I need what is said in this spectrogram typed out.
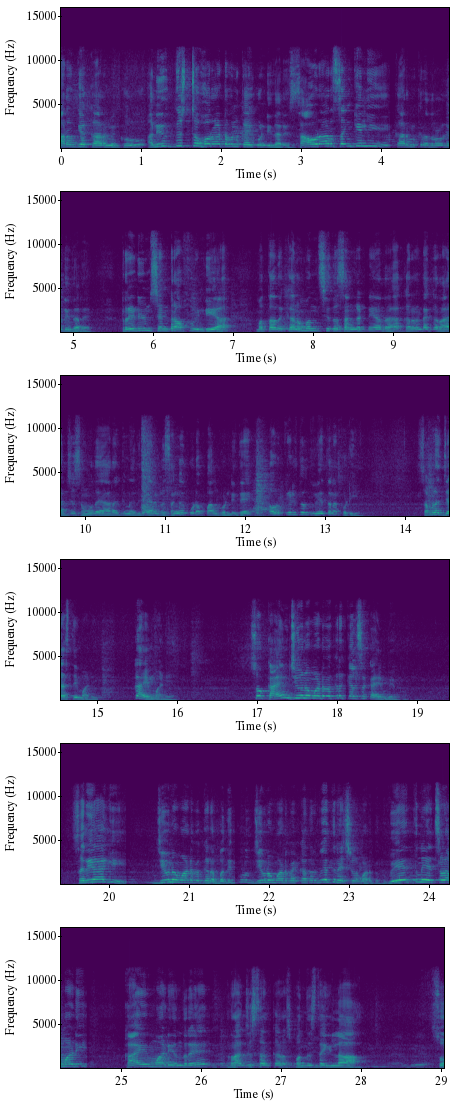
ಆರೋಗ್ಯ ಕಾರ್ಮಿಕರು ಅನಿರ್ದಿಷ್ಟ ಹೋರಾಟವನ್ನು ಕೈಗೊಂಡಿದ್ದಾರೆ. ಸಾವಿರಾರು ಸಂಖ್ಯೆಯಲ್ಲಿ ಕಾರ್ಮಿಕರು ಅದರೊಳಗಡೆ ಇದ್ದಾರೆ. Trade union centre of India ಮತ್ತು ಅದಕ್ಕೆ ಅನುಬಂಧಿಸಿದ ಸಂಘಟನೆಯಾದ ಕರ್ನಾಟಕ ರಾಜ್ಯ ಸಮುದಾಯ ಆರೋಗ್ಯ ಅಧಿಕಾರಿಗಳ ಸಂಘ ಕೂಡ ಪಾಲ್ಗೊಂಡಿದೆ. ಅವ್ರು ಕೇಳ್ತಿರೋದು ವೇತನ ಕೊಡಿ. ಸಂಬಳ ಜಾಸ್ತಿ ಮಾಡಿ, ಕಾಯಂ ಮಾಡಿ ಸೊ ಕಾಯಂ ಜೀವನ ಮಾಡ್ಬೇಕಾದ್ರೆ ಕೆಲಸ ಕಾಯಂ ಬೇಕು. ಸರಿಯಾಗಿ ಜೀವನ ಮಾಡ್ಬೇಕಾದ್ರೆ ಬದುಕು, ಜೀವನ ಮಾಡಬೇಕಾದ್ರೆ ವೇತನ ಹೆಚ್ಚಳ ಮಾಡಬೇಕು. ವೇತನ ಹೆಚ್ಚಳ ಮಾಡಿ, ಕಾಯಂ ಮಾಡಿ ಅಂದರೆ ರಾಜ್ಯ ಸರ್ಕಾರ ಸ್ಪಂದಿಸ್ತಾ ಇಲ್ಲ. ಸೊ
